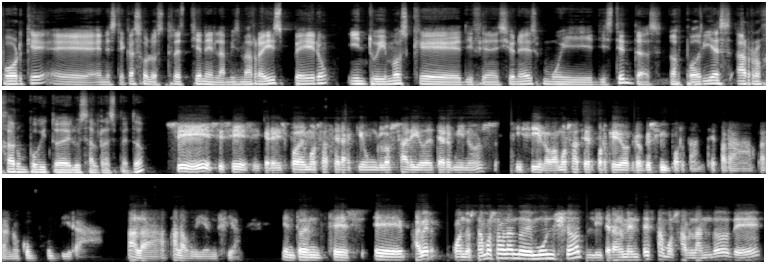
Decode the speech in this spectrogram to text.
porque eh, en este caso los tres tienen la misma raíz, pero intuimos que definiciones muy distintas. ¿Nos podrías arrojar un poquito de luz al respecto? Sí, sí, sí. Si queréis podemos hacer aquí un glosario de términos. Sí, sí, lo vamos a hacer porque yo creo que es importante para, no confundir a, la, audiencia. Entonces, eh, a ver, cuando estamos hablando de moonshot, literalmente estamos hablando de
